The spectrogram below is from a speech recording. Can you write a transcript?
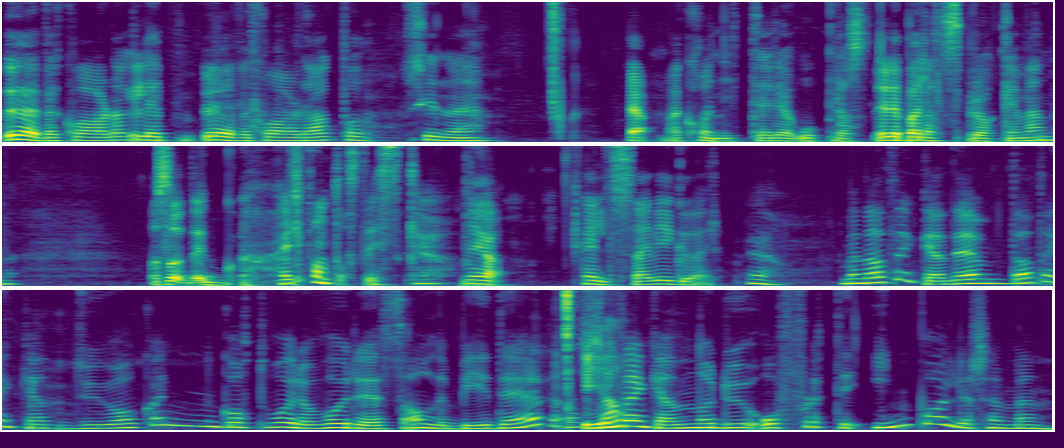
øver hver dag, eller øver hver dag på sine Ja, jeg kan ikke det operas- eller ballettspråket, men altså, det er helt fantastisk. Ja. Ja. Helse i vigør. Ja. Men da tenker jeg, det, da tenker jeg at du òg kan godt være vårt alibi der. Og så Ja. tenker jeg når du òg flytter inn på aldershjemmen,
